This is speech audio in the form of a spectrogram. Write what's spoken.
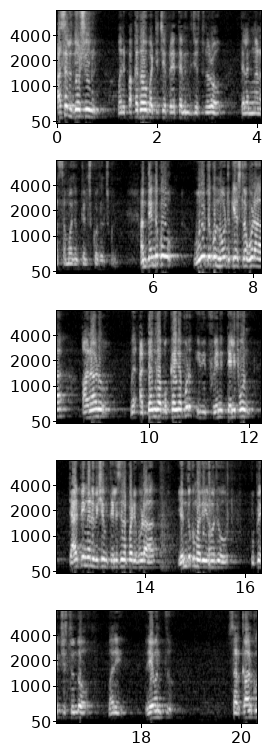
అసలు దోషులను మరి పక్కదోవ పట్టించే ప్రయత్నం ఎందుకు చేస్తున్నారో తెలంగాణ సమాజం తెలుసుకోదలుచుకుంది. అంతెందుకు ఓటుకు నోటు కేసులో కూడా ఆనాడు మరి అడ్డంగా బుక్ అయినప్పుడు ఇది టెలిఫోన్ ట్యాపింగ్ అనే విషయం తెలిసినప్పటికీ కూడా ఎందుకు మరి ఈరోజు ఉపేక్షిస్తుందో మరి రేవంత్ సర్కార్కు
